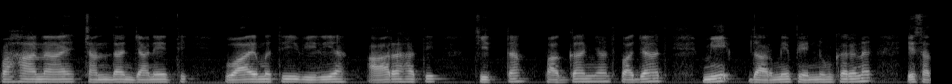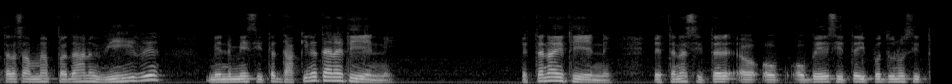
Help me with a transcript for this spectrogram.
පහනාය චන්දං ජනේති වායමති විරිය ආරහති චිත්තං පග්ගඤ්ඤාති පජාති මේ ධර්මයේ පෙන්눔 කරන ඒ සතර සම්‍යක් ප්‍රධාන වීරය මෙන්න මේ සිත දකින්න තැන තියෙන්නේ. එතනයි තියෙන්නේ. එතන සිත ඔබේ සිත ඉපදුණු සිත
